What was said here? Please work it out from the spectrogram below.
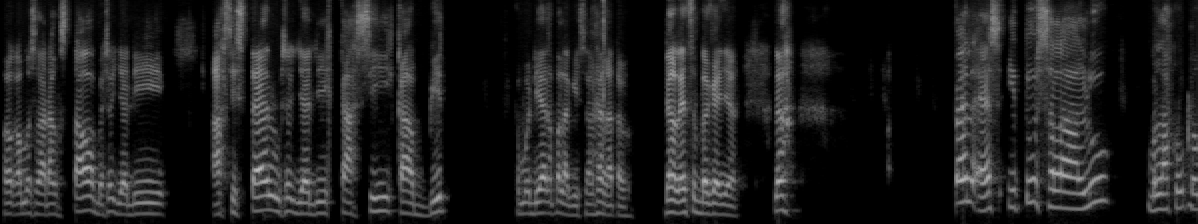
Kalau kamu sekarang staff, besok jadi asisten, besok jadi kasih, kabit, kemudian apa lagi? Saya nggak tahu. Dan lain sebagainya. Nah, PNS itu selalu melakukan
